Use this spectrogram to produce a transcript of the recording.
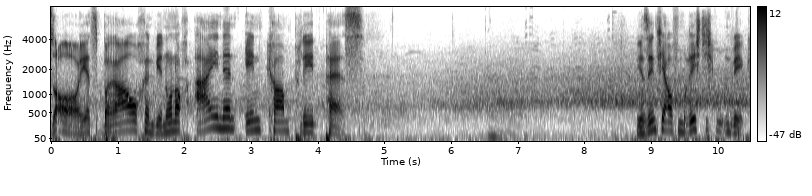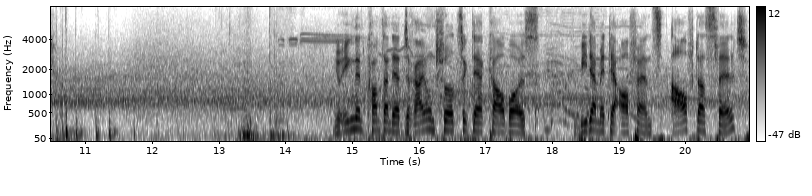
So, jetzt brauchen wir nur noch einen Incomplete Pass. Wir sind hier auf einem richtig guten Weg. New England kommt an der 43 der Cowboys wieder mit der Offense auf das Feld.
